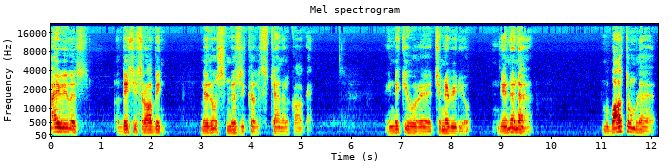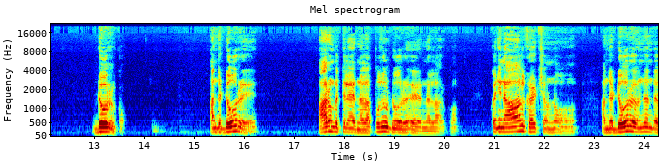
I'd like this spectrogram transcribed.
Hi viewers this is Robin மெரூஸ் மியூசிக்கல்ஸ் சேனலுக்காக இன்றைக்கி ஒரு சின்ன வீடியோ. என்னென்னா நம்ம பாத்ரூமில் டோர் இருக்கும். அந்த டோரு ஆரம்பத்தில் நல்லா புது டோரு நல்லா இருக்கும். கொஞ்ச நாள் கழிச்சோன்னும் அந்த டோரை வந்து அந்த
